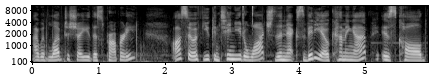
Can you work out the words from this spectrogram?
I would love to show you this property. Also, if you continue to watch, the next video coming up is called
